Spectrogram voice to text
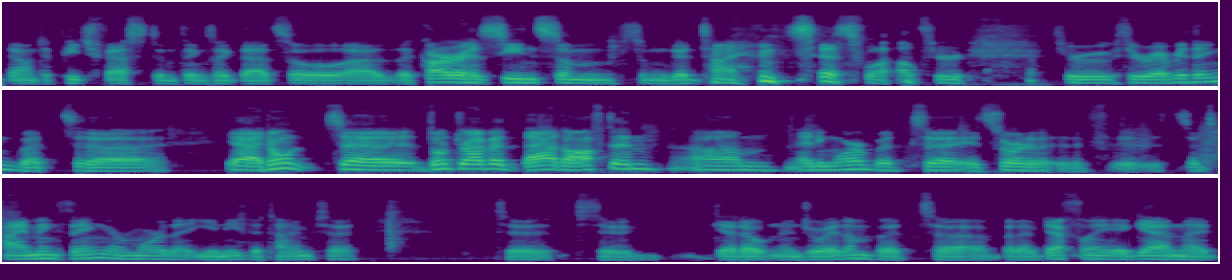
down to Peach Fest and things like that. So uh, the car has seen some some good times as well through through through everything. But uh, yeah, I don't uh, don't drive it that often um, anymore. But uh, it's sort of it's a timing thing, or more that you need the time to to to get out and enjoy them. But uh, but I've definitely again, I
